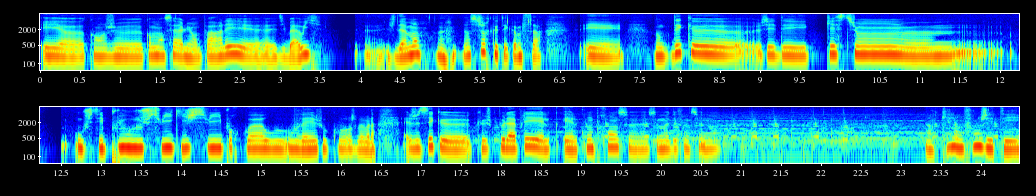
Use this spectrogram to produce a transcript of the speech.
Et euh, quand je commençais à lui en parler, elle dit Bah oui, évidemment, bien sûr que tu es comme ça. Et donc, dès que j'ai des questions où je sais plus où je suis, qui je suis, pourquoi, où, vais-je, où cours. Ben voilà. Je sais que, que je peux l'appeler et elle, comprend ce, ce, mode de fonctionnement. Alors, quel enfant j'étais?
